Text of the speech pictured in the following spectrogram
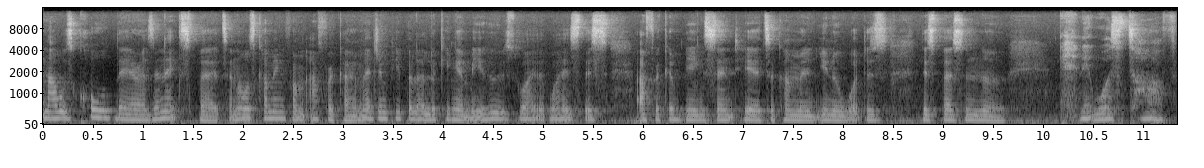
and I was called there as an expert and I was coming from Africa. Imagine people are looking at me, who's, why, why is this African being sent here to come and, you know, what does this person know? And it was tough.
